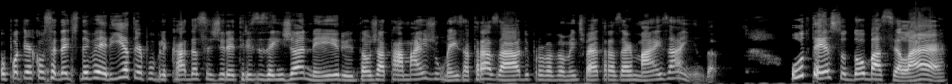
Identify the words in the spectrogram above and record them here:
o poder concedente deveria ter publicado essas diretrizes em janeiro, então já está mais de um mês atrasado e provavelmente vai atrasar mais ainda. O texto do Bacelar,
